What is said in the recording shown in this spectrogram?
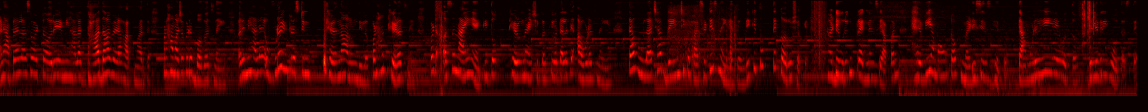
आणि आपल्याला असं वाटतं अरे मी ह्याला दहा दहा वेळा हाक मारते. पण हा माझ्याकडे बघत नाही. अरे मी ह्याला एवढं इंटरेस्टिंग खेळणं आणून दिलं पण हा खेळत नाही. पण असं नाही आहे की तो खेळू नाही शिकत किंवा त्याला ते आवडत नाही आहे त्या मुलाच्या ब्रेनची कपॅसिटीच नाही आहे तेवढी की तो ते करू शकेल. ड्युरिंग प्रेग्नन्सी आपण हेवी अमाऊंट ऑफ मेडिसिन्स घेतो. त्यामुळेही हे होतं. डिलिव्हरी होत असते.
